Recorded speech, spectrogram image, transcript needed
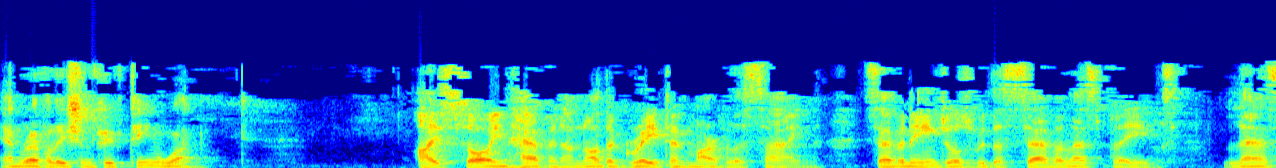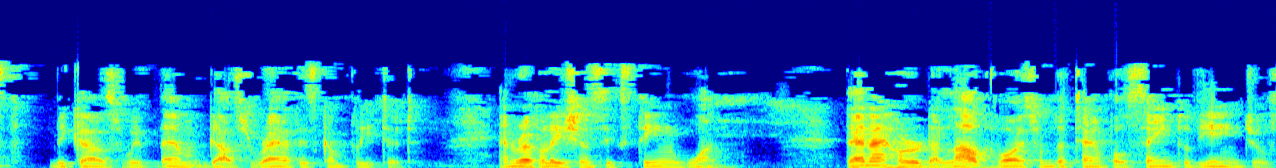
And Revelation 15:1. I saw in heaven another great and marvelous sign, seven angels with the seven last plagues, lest because with them God's wrath is completed. And Revelation 16:1. Then I heard a loud voice from the temple saying to the angels,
